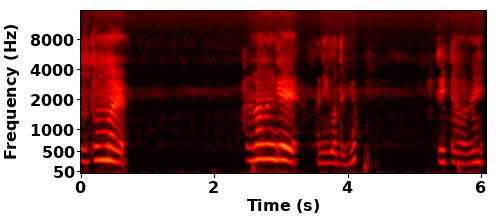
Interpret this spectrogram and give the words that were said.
불품을 하려는 게 아니거든요. 그렇기 때문에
